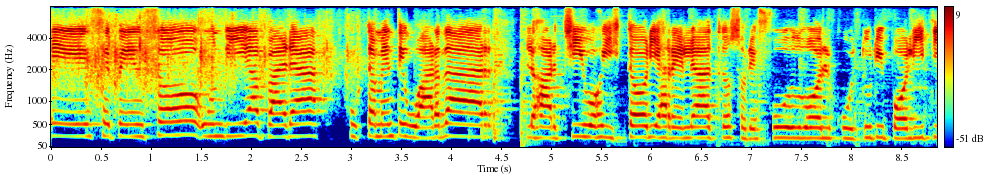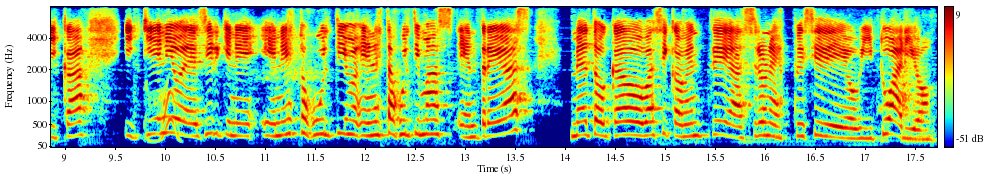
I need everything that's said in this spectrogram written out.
eh, se pensó un día para justamente guardar los archivos, historias, relatos sobre fútbol, cultura y política. ¿Y quién iba a decir que en, estos en estas últimas entregas me ha tocado básicamente hacer una especie de obituario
